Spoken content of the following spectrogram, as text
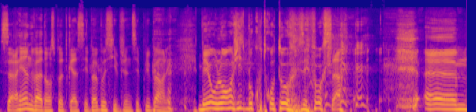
ça rien ne va dans ce podcast, c'est pas possible, je ne sais plus parler. Mais on l'enregistre beaucoup trop tôt, c'est pour ça. Euh,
